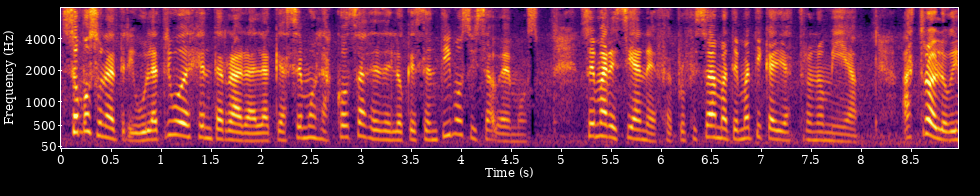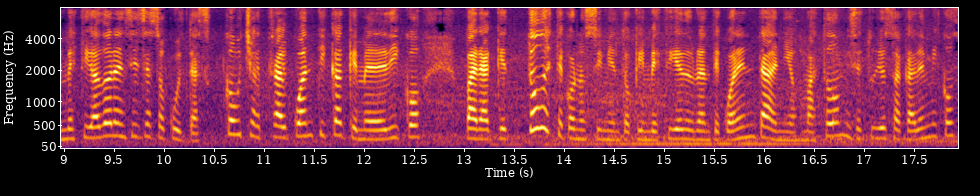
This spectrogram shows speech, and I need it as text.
Somos una tribu, la tribu de gente rara, la que hacemos las cosas desde lo que sentimos y sabemos. Soy Marecía Nefe, profesora de matemática y astronomía, astróloga, investigadora en ciencias ocultas, coach astral cuántica que me dedico para que todo este conocimiento que investigué durante 40 años, más todos mis estudios académicos,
